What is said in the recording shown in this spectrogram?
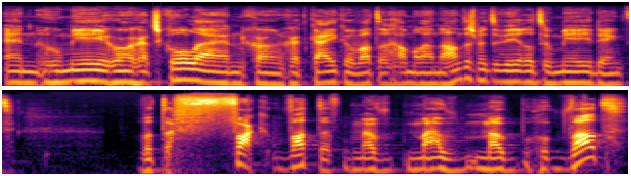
En hoe meer je gewoon gaat scrollen en gewoon gaat kijken wat er allemaal aan de hand is met de wereld... hoe meer je denkt, what the fuck, wat de... Maar, maar, maar wat?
